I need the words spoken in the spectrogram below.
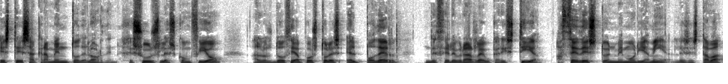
este sacramento del orden. Jesús les confió a los doce apóstoles el poder de celebrar la Eucaristía. Haced esto en memoria mía. Les estaba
